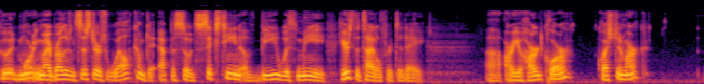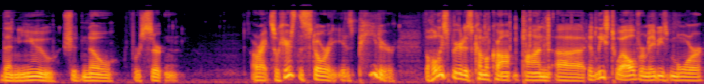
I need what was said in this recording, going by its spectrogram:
Good morning, my brothers and sisters. Welcome to episode 16 of Be With Me. Here's the title for today. Uh, are you hardcore? Question mark. Then you should know for certain. All right, so here's the story is Peter, the Holy Spirit has come upon uh, at least 12 or maybe more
